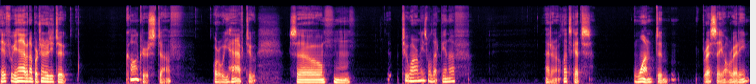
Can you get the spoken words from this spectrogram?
if we have an opportunity to conquer stuff, or we have to, so, hmm, two armies, will that be enough? I don't know. Let's get one to press A already.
